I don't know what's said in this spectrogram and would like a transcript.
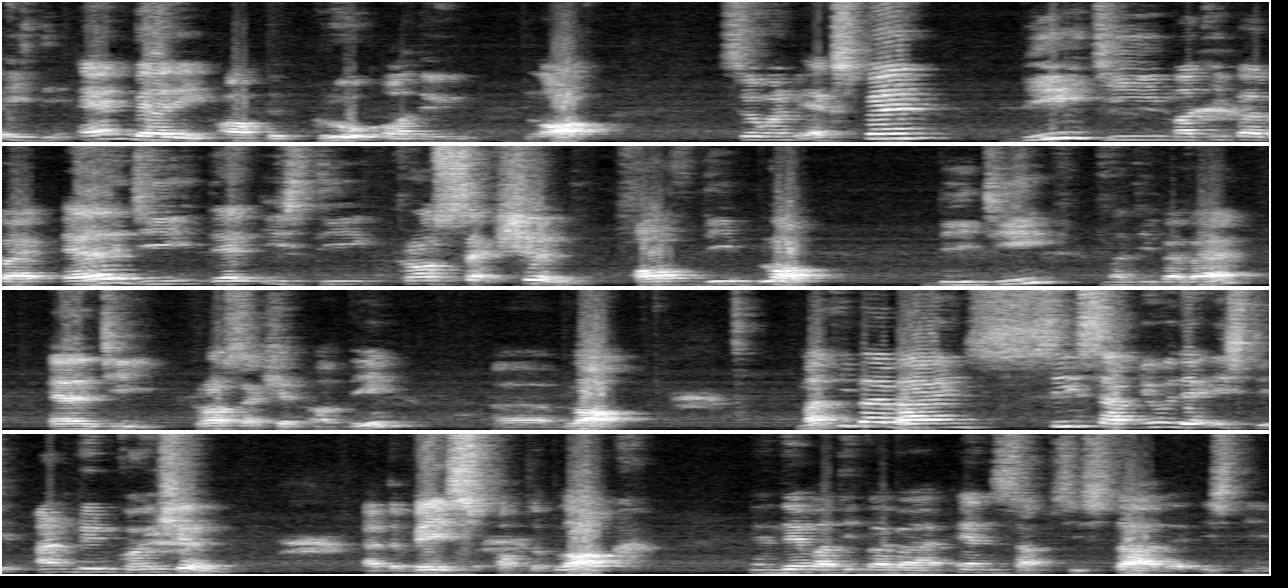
is the end bearing of the group or the block. So when we expand BG multiplied by LG, that is the cross section of the block. BG multiplied by LG, cross section of the uh, block. Multiplied by C sub U, that is the undrained cohesion at the base of the block. And then multiplied by N sub C star, that is the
